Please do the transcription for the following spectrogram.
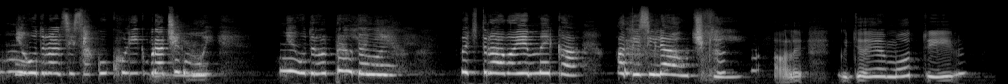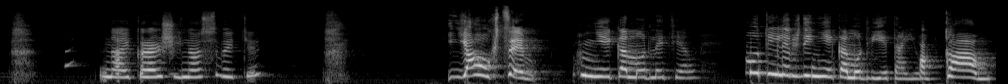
Neudrel si sa, kukulík, braček môj. Neudrel, pravda nie. Veď tráva je meká a ty si ľahučký. Ale kde je motýl? Najkrajší na svete. Ja ho chcem. Niekam odletel. Motýle vždy niekam odlietajú. A kam?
